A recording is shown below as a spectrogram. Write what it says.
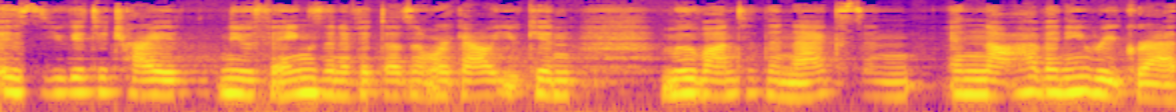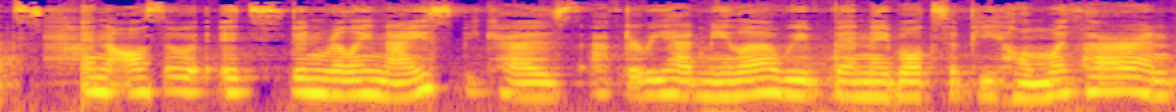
is you get to try new things and if it doesn't work out you can move on to the next and and not have any regrets and also it's been really nice because after we had Mila we've been able to be home with her and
